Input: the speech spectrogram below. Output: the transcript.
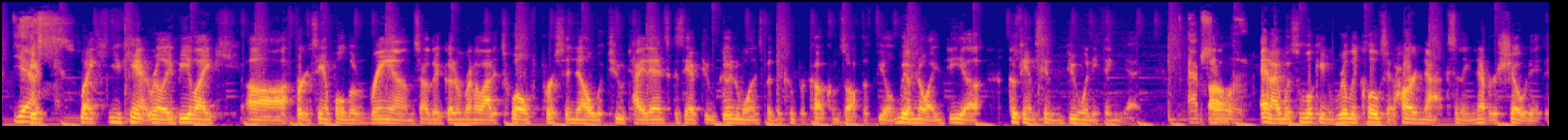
Yes. It's like you can't really be like, uh, for example, the Rams. Are they going to run a lot of 12 personnel with two tight ends because they have two good ones, but the Cooper Kupp comes off the field? We have no idea because we haven't seen him do anything yet. Absolutely. Uh, and I was looking really close at Hard Knocks, and they never showed it.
